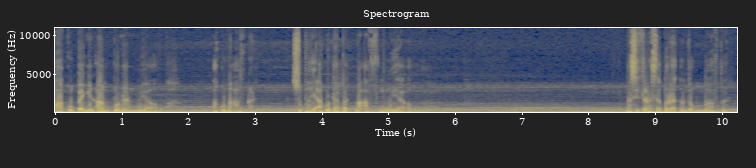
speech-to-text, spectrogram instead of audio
Aku pengen ampunanmu ya Allah. Aku maafkan Supaya aku dapat maafmu ya Allah. Masih terasa berat untuk memaafkan?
